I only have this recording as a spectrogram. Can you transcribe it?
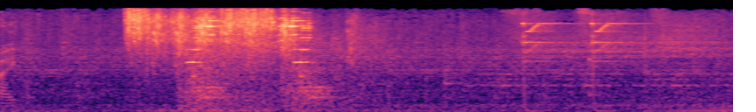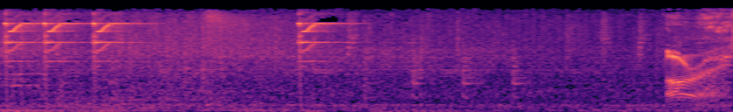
right. All right.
